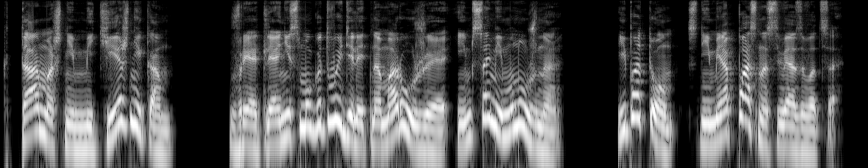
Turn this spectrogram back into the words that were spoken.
К тамошним мятежникам? Вряд ли они смогут выделить нам оружие, им самим нужно. И потом, с ними опасно связываться.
